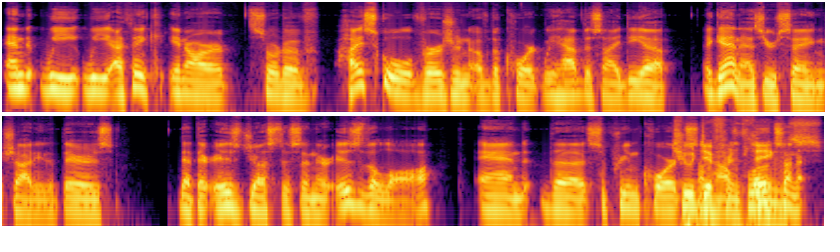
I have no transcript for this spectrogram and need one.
And we we I think in our sort of high school version of the court, we have this idea again, as you're saying, Shadi, that there's that there is justice and there is the law, and the Supreme Court Two somehow floats things.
